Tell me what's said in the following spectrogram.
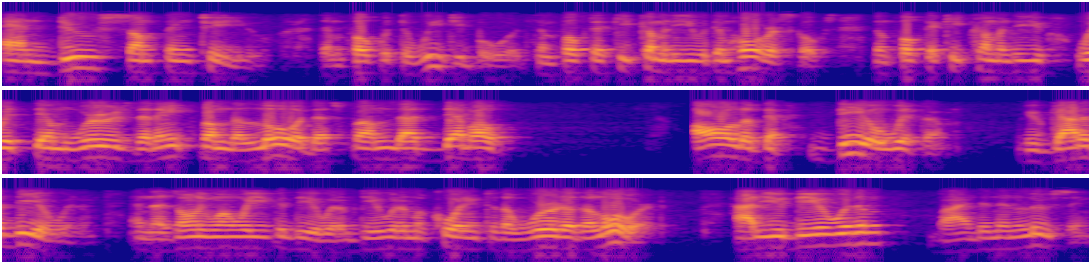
and do something to you. Them folk with the Ouija boards, them folk that keep coming to you with them horoscopes, them folk that keep coming to you with them words that ain't from the Lord, that's from the devil. All of them. Deal with them. You got to deal with them. And there's only one way you can deal with them. Deal with them according to the word of the Lord. How do you deal with them? Binding and loosing.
